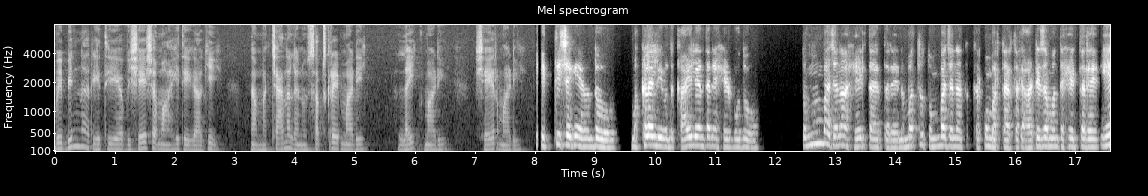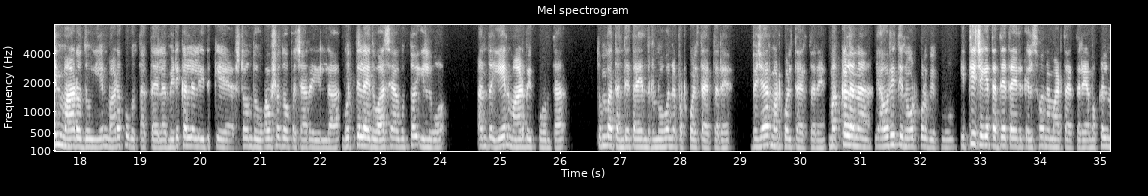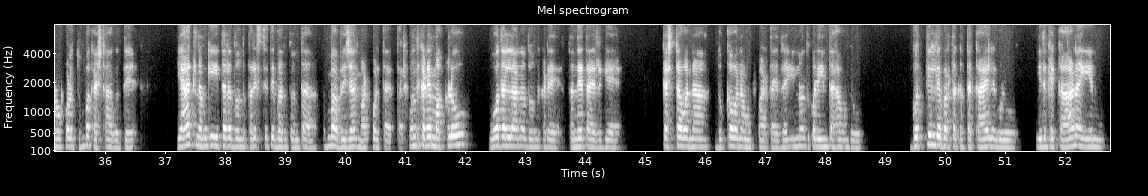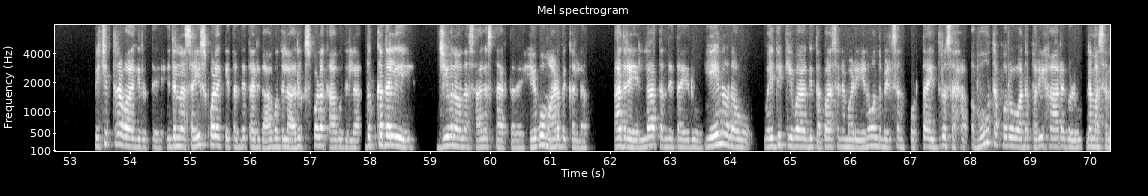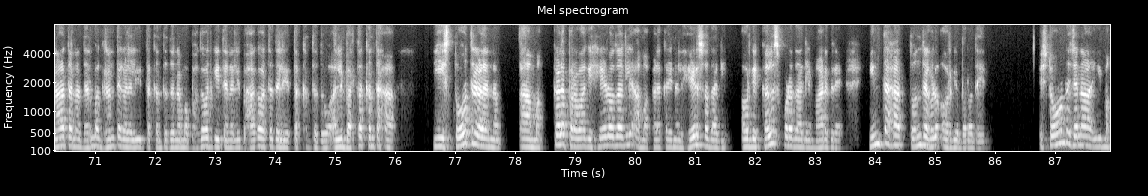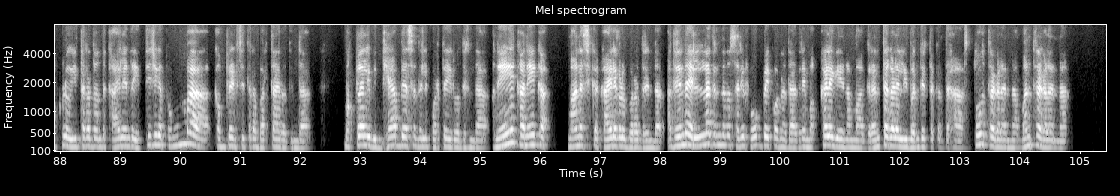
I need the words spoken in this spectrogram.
ವಿಭಿನ್ನ ರೀತಿಯ ವಿಶೇಷ ಮಾಹಿತಿಗಾಗಿ ನಮ್ಮ ಚಾನಲನ್ನು ಸಬ್ಸ್ಕ್ರೈಬ್ ಮಾಡಿ, ಲೈಕ್ ಮಾಡಿ, ಶೇರ್ ಮಾಡಿ. ಇತ್ತೀಚೆಗೆ ಒಂದು ಮಕ್ಕಳಲ್ಲಿ ಒಂದು ಕಾಯಿಲೆ ಅಂತಾನೆ ಹೇಳ್ಬೋದು. ತುಂಬಾ ಜನ ಹೇಳ್ತಾ ಇರ್ತಾರೆ. ನಮ್ಮ ಹತ್ರ ತುಂಬಾ ಜನ ಕರ್ಕೊಂಡ್ ಬರ್ತಾ ಇರ್ತಾರೆ. ಆರ್ಟಿಸಮ್ ಅಂತ ಹೇಳ್ತಾರೆ. ಏನ್ ಮಾಡೋದು, ಏನ್ ಮಾಡಕ್ಕೂ ಗೊತ್ತಾಗ್ತಾ ಇಲ್ಲ. ಮೆಡಿಕಲ್ ಅಲ್ಲಿ ಇದಕ್ಕೆ ಅಷ್ಟೊಂದು ಔಷಧೋಪಚಾರ ಇಲ್ಲ. ಗೊತ್ತಿಲ್ಲ ಇದು ವಾಸಿ ಆಗುತ್ತೋ ಇಲ್ವೋ ಅಂತ ಏನ್ ಮಾಡ್ಬೇಕು ಅಂತ ತುಂಬಾ ತಂದೆ ತಾಯಿ ತಾಯಂದ್ರು ನೋವನ್ನ ಪಟ್ಕೊಳ್ತಾ ಇರ್ತಾರೆ. ಬೇಜಾರ್ ಮಾಡ್ಕೊಳ್ತಾ ಇರ್ತಾರೆ. ಮಕ್ಕಳನ್ನ ಯಾವ ರೀತಿ ನೋಡ್ಕೊಳ್ಬೇಕು? ಇತ್ತೀಚೆಗೆ ತಂದೆ ತಾಯಿರು ಕೆಲಸವನ್ನ ಮಾಡ್ತಾ ಇರ್ತಾರೆ. ಆ ಮಕ್ಕಳನ್ನ ನೋಡ್ಕೊಳ್ಳೋದು ತುಂಬಾ ಕಷ್ಟ ಆಗುತ್ತೆ. ಯಾಕೆ ನಮ್ಗೆ ಈ ತರದ ಒಂದು ಪರಿಸ್ಥಿತಿ ಬಂತು ಅಂತ ತುಂಬಾ ಬೇಜಾರ್ ಮಾಡ್ಕೊಳ್ತಾ ಇರ್ತಾರೆ. ಒಂದ್ ಕಡೆ ಮಕ್ಕಳು ಓದಲ್ಲ ಅನ್ನೋದು ಒಂದ್ ಕಡೆ ತಂದೆ ತಾಯರಿಗೆ ಕಷ್ಟವನ್ನ, ದುಃಖವನ್ನ ಉಂಟು ಮಾಡ್ತಾ ಇದ್ರೆ, ಇನ್ನೊಂದು ಕಡೆ ಇಂತಹ ಒಂದು ಗೊತ್ತಿಲ್ಲದೆ ಬರ್ತಕ್ಕಂಥ ಕಾಯಿಲೆಗಳು ಇದಕ್ಕೆ ಕಾರಣ ಏನು? ವಿಚಿತ್ರವಾಗಿರುತ್ತೆ. ಇದನ್ನ ಸಹಿಸ್ಕೊಳಕ್ಕೆ ತಂದೆ ತಾಯಿಗೆ ಆಗೋದಿಲ್ಲ ಅರಗಿಸ್ಕೊಳಕ್ ಆಗೋದಿಲ್ಲ. ದುಃಖದಲ್ಲಿ ಜೀವನವನ್ನ ಸಾಗಿಸ್ತಾ ಇರ್ತಾರೆ, ಹೇಗೋ ಮಾಡ್ಬೇಕಲ್ಲ. ಆದ್ರೆ ಎಲ್ಲಾ ತಂದೆ ತಾಯಿರು ಏನು ನಾವು ವೈದ್ಯಕೀಯವಾಗಿ ತಪಾಸಣೆ ಮಾಡಿ ಏನೋ ಒಂದು ಮೆಡಿಸನ್ ಕೊಡ್ತಾ ಇದ್ರು ಸಹ ಅಭೂತಪೂರ್ವವಾದ ಪರಿಹಾರಗಳು ನಮ್ಮ ಸನಾತನ ಧರ್ಮ ಗ್ರಂಥಗಳಲ್ಲಿ ಇರ್ತಕ್ಕಂಥದ್ದು, ನಮ್ಮ ಭಗವದ್ಗೀತೆನಲ್ಲಿ, ಭಾಗವತದಲ್ಲಿ ಇರ್ತಕ್ಕಂಥದ್ದು, ಅಲ್ಲಿ ಬರ್ತಕ್ಕಂತಹ ಈ ಸ್ತೋತ್ರಗಳನ್ನ ಆ ಮಕ್ಕಳ ಪರವಾಗಿ ಹೇಳೋದಾಗ್ಲಿ, ಆ ಮಕ್ಕಳ ಕೈನಲ್ಲಿ ಹೇಳಿಸೋದಾಗ್ಲಿ, ಅವ್ರಿಗೆ ಕಲಿಸ್ಕೊಡೋದಾಗ್ಲಿ ಮಾಡಿದ್ರೆ ಇಂತಹ ತೊಂದರೆಗಳು ಅವ್ರಿಗೆ ಬರೋದೇ ಇಲ್ಲ. ಎಷ್ಟೊಂದು ಜನ ಈ ಮಕ್ಕಳು ಈ ತರದೊಂದು ಕಾಯಿಲೆಯಿಂದ ಇತ್ತೀಚೆಗೆ ತುಂಬಾ ಕಂಪ್ಲೇಂಟ್ಸ್ ಈ ತರ ಬರ್ತಾ ಇರೋದ್ರಿಂದ, ಮಕ್ಕಳಲ್ಲಿ ವಿದ್ಯಾಭ್ಯಾಸದಲ್ಲಿ ಕೊರತೆ ಇರೋದ್ರಿಂದ, ಅನೇಕ ಅನೇಕ ಮಾನಸಿಕ ಕಾಯಿಲೆಗಳು ಬರೋದ್ರಿಂದ, ಅದರಿಂದ ಎಲ್ಲದರಿಂದ ಸರಿ ಹೋಗ್ಬೇಕು ಅನ್ನೋದಾದ್ರೆ ಮಕ್ಕಳಿಗೆ ನಮ್ಮ ಗ್ರಂಥಗಳಲ್ಲಿ ಬಂದಿರತಕ್ಕಂತಹ ಸ್ತೋತ್ರಗಳನ್ನ, ಮಂತ್ರಗಳನ್ನ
